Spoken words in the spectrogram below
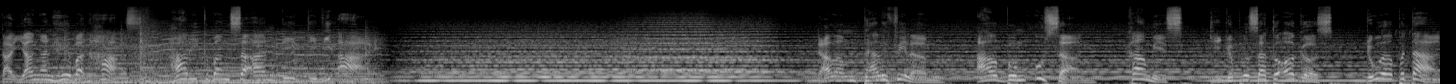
tayangan hebat khas Hari Kebangsaan di TVI. Dalam telefilm Album Usang, Kamis 31 Ogos 2 petang.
